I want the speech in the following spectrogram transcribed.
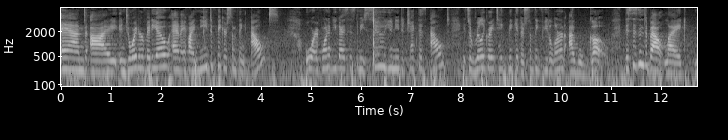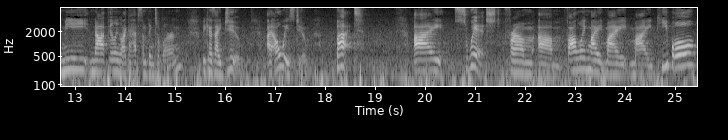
and I enjoyed her video. And if I need to figure something out, or if one of you guys says to me, Sue, you need to check this out. It's a really great technique. There's something for you to learn. I will go. This isn't about like me not feeling like I have something to learn because I do. I always do. But I switched from um, following my, my, my people,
